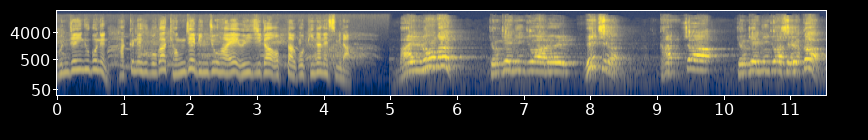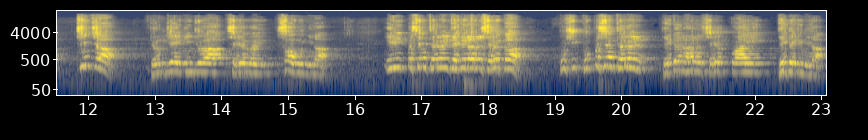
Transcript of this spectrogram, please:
문재인 후보는 박근혜 후보가 경제 민주화에 의지가 없다고 비난했습니다. 말로만 경제 민주화를 외치는 가짜 경제 민주화 세력과 진짜 경제 민주화 세력의 싸움입니다. 1%를 대변하는 세력과 99%를 대변하는 세력과의 대결입니다.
